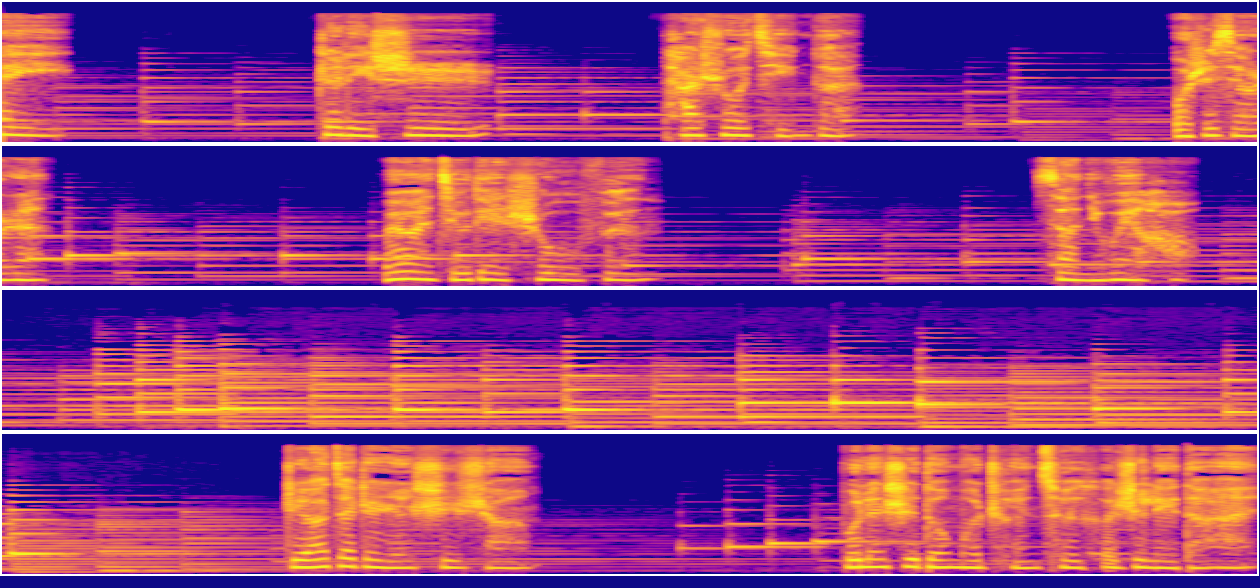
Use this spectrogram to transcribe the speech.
嘿，这里是他说情感，我是小冉。每晚九点十五分向你问好。只要在这人世上，不论是多么纯粹和热烈的爱，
